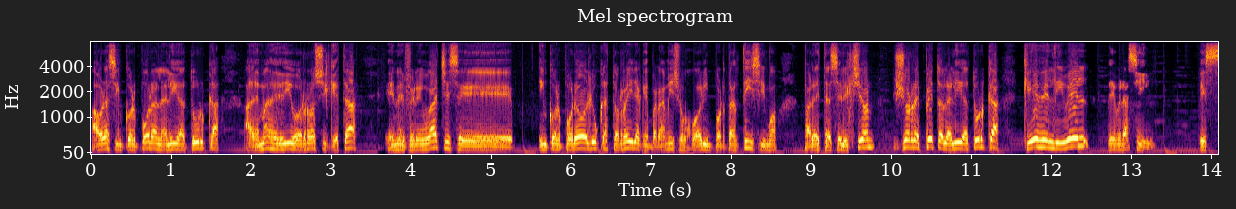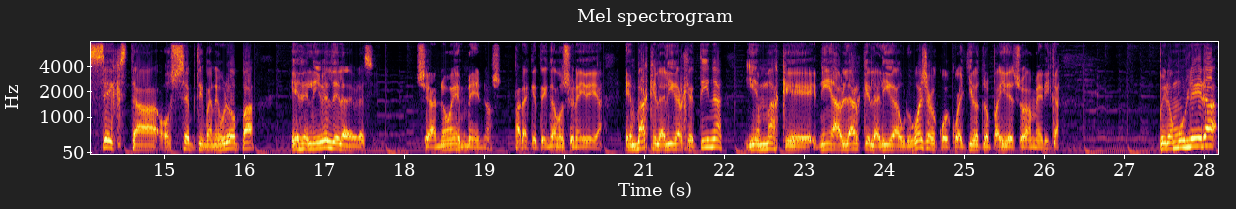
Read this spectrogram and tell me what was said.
ahora se incorpora en la liga turca, además de Diego Rossi que está en el Fenerbahce, se incorporó Lucas Torreira, que para mí es un jugador importantísimo para esta selección. Yo respeto la liga turca, que es del nivel de Brasil, es sexta o séptima en Europa, es del nivel de la de Brasil. O sea, no es menos, para que tengamos una idea. En más que la Liga Argentina y en más que ni hablar que la Liga Uruguaya o cualquier otro país de Sudamérica. Pero Muslera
